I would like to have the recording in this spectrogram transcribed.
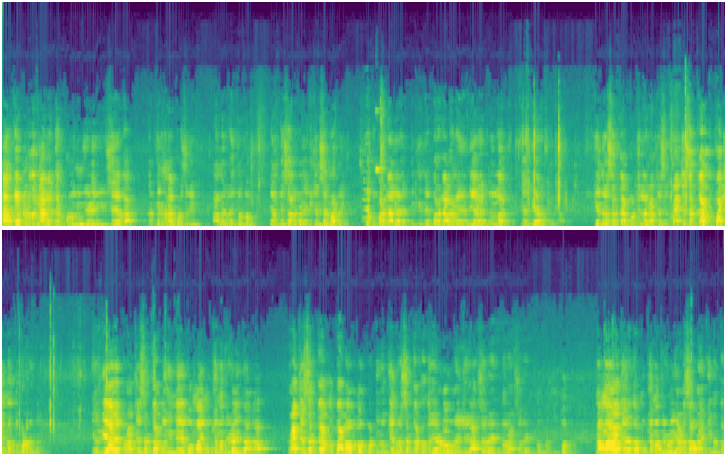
ನಾನು ಕ್ಯಾಬಿನೆಟ್ದಾಗ ನಾವೇ ನೆನ್ಪು ಕೊಡ್ಬೇಕು ನಿಮ್ಗೆ ಹೇಳಿ, ಈ ವಿಷಯ ಅದ ಕಬ್ಬಿನ ಹಣ ಕೊಡಿಸ್ರಿ. ಆಮೇಲೆ ರೈತರಿಗೂ ಎಂ ಟಿ ಸಾಲಗಳ ಎಕ್ಸ್ಟೆನ್ಷನ್ ಮಾಡಿರಿ. ಇವತ್ತು ಬರಗಾಲ ಬಿದ್ದಿದೆ, ಬರಗಾಲ ಹಣ ಎನ್ ಡಿ ಆರ್ ಎಫ್ ಇಲ್ಲ ಎಸ್ ಡಿ ಆರ್ ಎಫ್ ಇಲ್ಲ. ಕೇಂದ್ರ ಸರ್ಕಾರ ಕೊಟ್ಟಿಲ್ಲ, ರಾಜ್ಯ ರಾಜ್ಯ ಸರ್ಕಾರದ ಪಾಲಿಂದಂತೂ ಕೊಡಬೇಕಲ್ಲ. ಎಲ್ ಡಿ ಆರ್ ಎಫ್ ರಾಜ್ಯ ಸರ್ಕಾರದ ಹಿಂದೆ ಬೊಮ್ಮಾಯಿ ಮುಖ್ಯಮಂತ್ರಿಗಳಿದ್ದಾಗ ರಾಜ್ಯ ಸರ್ಕಾರದ ಪಾಲು ಅವ್ರದವ್ರು ಕೊಟ್ಟಿರು, ಕೇಂದ್ರ ಸರ್ಕಾರದಂದ್ರೆ ಎರಡು, ರೈತರಿಗೆ ಆರು ಸಾವಿರ ಎಂಟುನೂರು, ಆರು ಸಾವಿರ ಎಂಟುನೂರು ಬಂದಿತ್ತು. ನಮ್ಮ ರಾಜ್ಯದ ಮುಖ್ಯಮಂತ್ರಿಗಳು ಎರಡು ಸಾವಿರ ಹಾಕಿ ನಂತರ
